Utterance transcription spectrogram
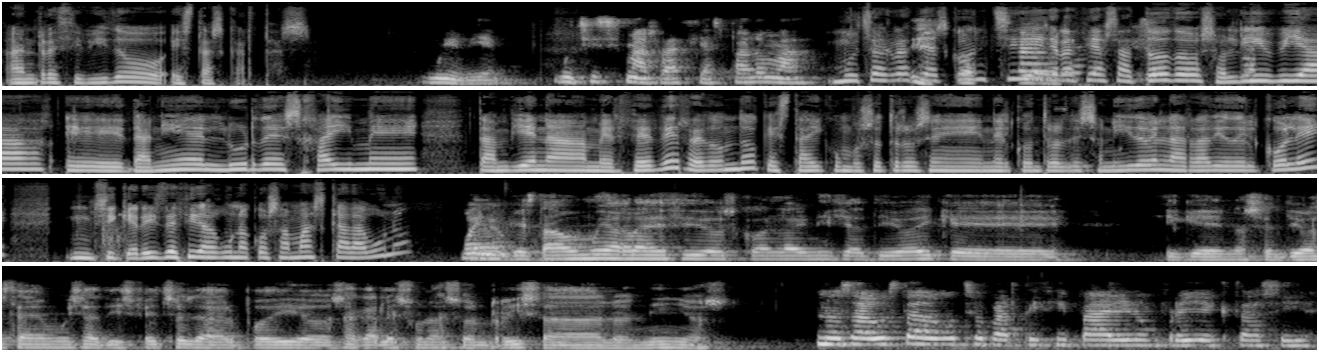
han recibido estas cartas. Muy bien. Muchísimas gracias, Paloma. Muchas gracias, Conchi. gracias a todos. Olivia, eh, Daniel, Lourdes, Jaime, también a Mercedes Redondo, que está ahí con vosotros en el control de sonido en la radio del cole. Mm, si queréis decir alguna cosa más cada uno. Bueno, que estamos muy agradecidos con la iniciativa y que, y que nos sentimos también muy satisfechos de haber podido sacarles una sonrisa a los niños. Nos ha gustado mucho participar en un proyecto así.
